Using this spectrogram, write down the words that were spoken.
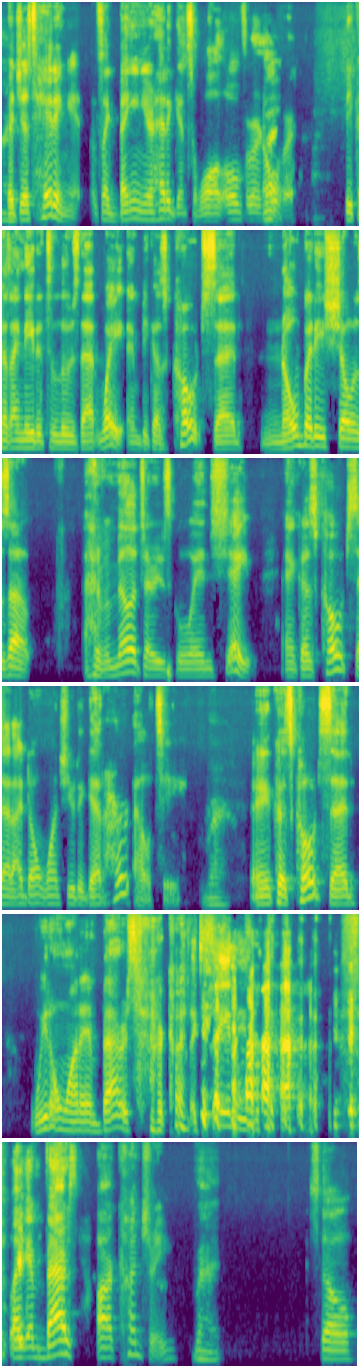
right. but just hitting it it's like banging your head against a wall over and right. over because i needed to lose that weight and because coach said nobody shows up out of a military school in shape. And because coach said, I don't want you to get hurt, LT. Right. And because coach said, we don't want to embarrass our country, like saying these, like embarrass our country. Right. So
